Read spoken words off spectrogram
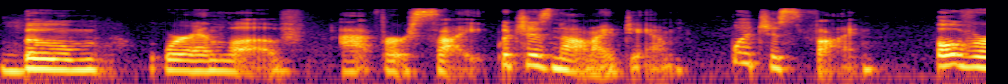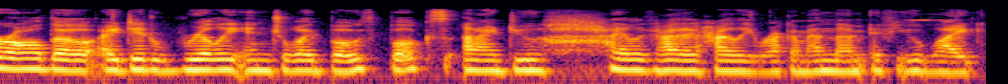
boom, we're in love at first sight, which is not my jam, which is fine. Overall though, I did really enjoy both books and I do highly, highly, highly recommend them if you like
